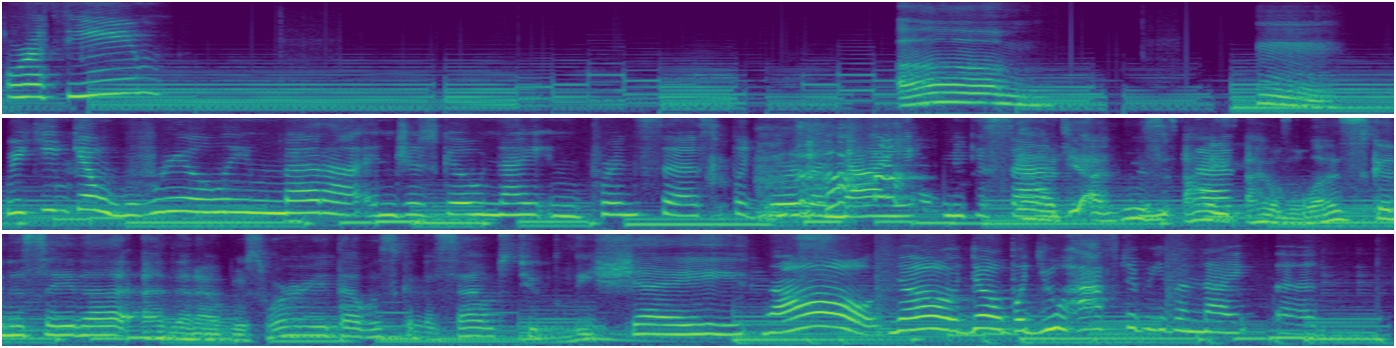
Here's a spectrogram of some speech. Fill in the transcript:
Or a theme? Um. Hmm. We can go really meta and just go knight and princess, but you're the knight and Cassandra. yeah, I was I. I was gonna say that, and then I was worried that was gonna sound too cliche. No, no, no, but you have to be the knight then.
